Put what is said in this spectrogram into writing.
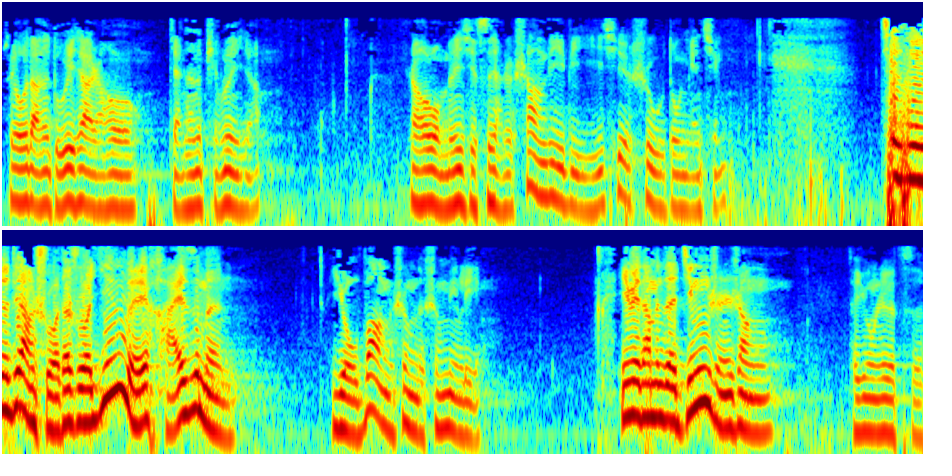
所以我打算读一下，然后简单的评论一下，然后我们一起思想：这上帝比一切事物都年轻。切斯特这样说：“他说，因为孩子们有旺盛的生命力。”因为他们在精神上，他用这个词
